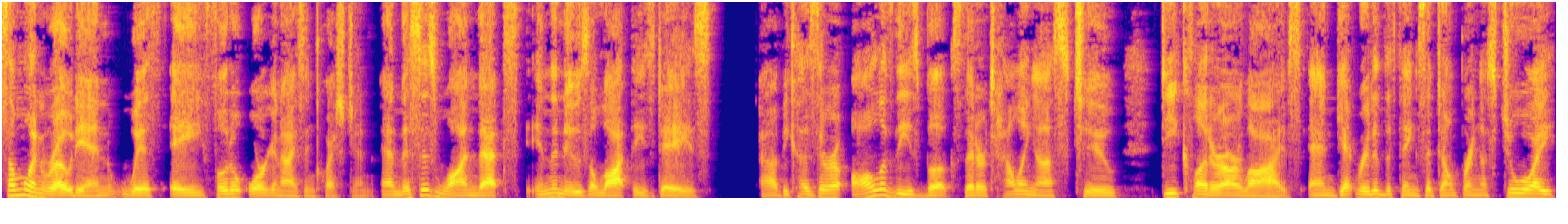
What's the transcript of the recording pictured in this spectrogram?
Someone wrote in with a photo organizing question, and this is one that's in the news a lot these days uh, because there are all of these books that are telling us to declutter our lives and get rid of the things that don't bring us joy,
